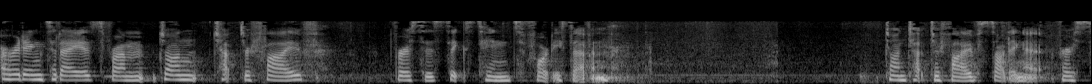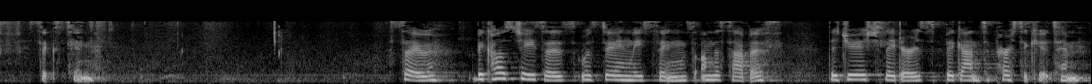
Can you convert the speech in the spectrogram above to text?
Our reading today is from John chapter 5, verses 16 to 47. John chapter 5, starting at verse 16. So, because Jesus was doing these things on the Sabbath, the Jewish leaders began to persecute him.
